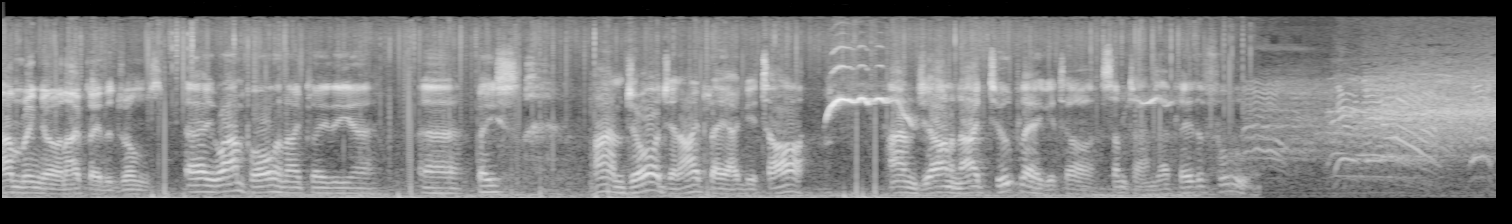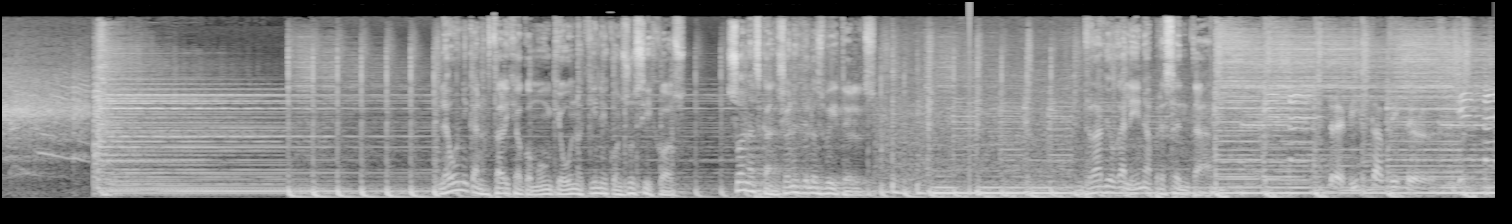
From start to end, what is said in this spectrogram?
I'm Ringo and I play the drums. Uh, well, I'm Paul and I play the uh, uh, bass. I'm George and I play a guitar. I'm John and I too play a guitar. Sometimes I play the fool. La única nostalgia común que uno tiene con sus hijos son las canciones de los Beatles. Radio Galena presenta Revista Beatles.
